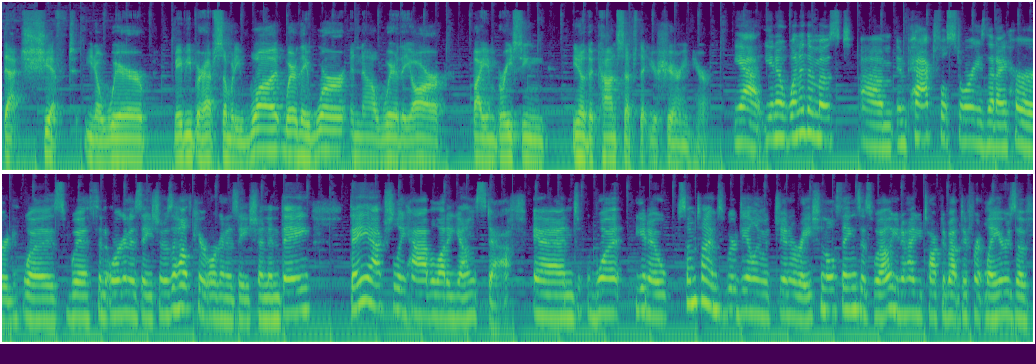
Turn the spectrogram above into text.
that shift, you know, where maybe perhaps somebody was where they were and now where they are by embracing, you know, the concepts that you're sharing here. Yeah, you know, one of the most um, impactful stories that I heard was with an organization. It was a healthcare organization, and they they actually have a lot of young staff. And what you know sometimes we're dealing with generational things as well. You know how you talked about different layers of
